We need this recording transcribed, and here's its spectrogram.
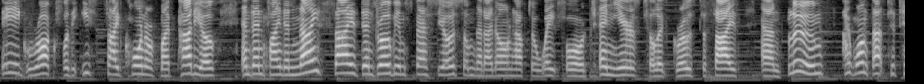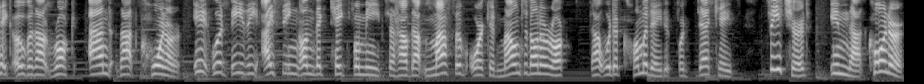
big rock for the east side corner of my patio and then find a nice sized Dendrobium speciosum that I don't have to wait for 10 years till it grows to size and blooms, I want that to take over that rock and that corner. It would be the icing on the cake for me to have that massive orchid mounted on a rock that would accommodate it for decades, featured in that corner.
